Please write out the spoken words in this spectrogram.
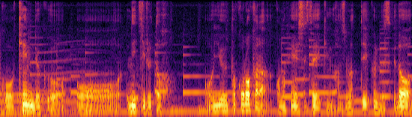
こう権力を握るというところからこの平氏政権が始まっていくんですけど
